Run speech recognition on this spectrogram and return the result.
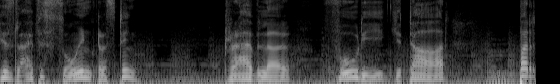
his life is so interesting traveller foodie guitar पर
